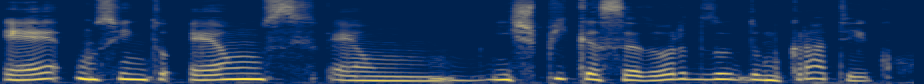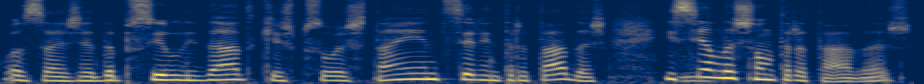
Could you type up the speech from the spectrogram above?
é um, é um, é um espicaçador do, democrático, ou seja, da possibilidade que as pessoas têm de serem tratadas. E se hum. elas são tratadas,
